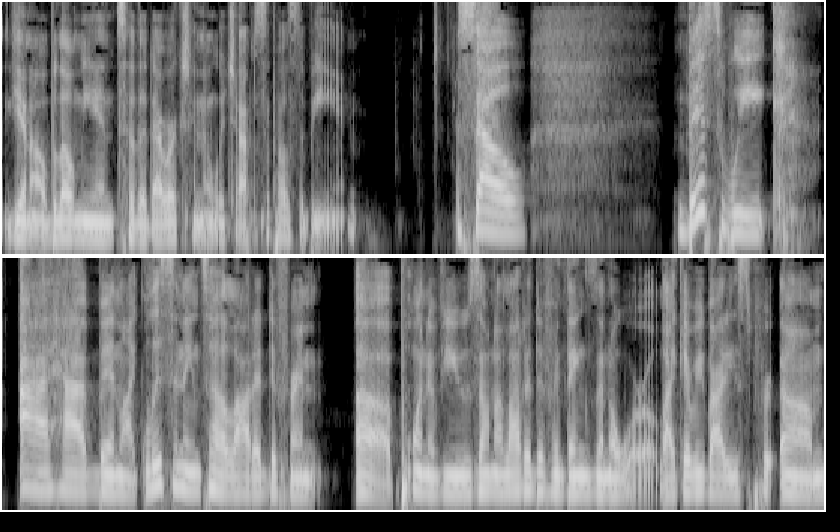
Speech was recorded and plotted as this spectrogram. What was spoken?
you know, blow me into the direction in which I'm supposed to be in. So this week I have been like listening to a lot of different uh, point of views on a lot of different things in the world, like everybody's um,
